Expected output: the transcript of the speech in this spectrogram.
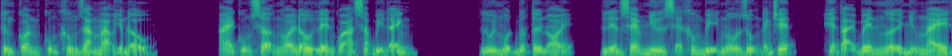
từng con cũng không dám mạo hiểm đầu. Ai cũng sợ ngoi đầu lên quá sắp bị đánh. Lui một bước tới nói, liền xem như sẽ không bị ngô dụng đánh chết, hiện tại bên người những này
